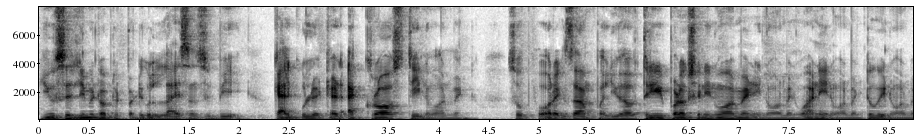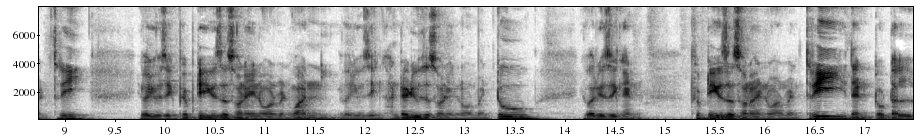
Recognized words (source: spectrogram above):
usage limit of that particular license will be calculated across the environment. So for example, you have three production environment, environment one, environment two, environment three. You're using 50 users on environment one, you're using 100 users on environment two, you are using 50 users on environment three, then total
